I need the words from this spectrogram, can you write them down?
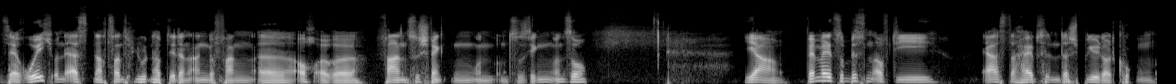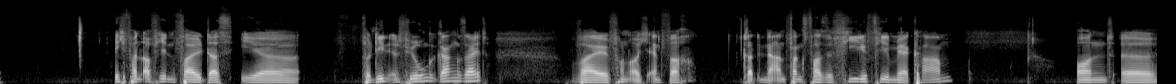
sehr ruhig und erst nach 20 Minuten habt ihr dann angefangen, äh, auch eure Fahnen zu schwenken und, und zu singen und so. Ja, wenn wir jetzt so ein bisschen auf die erste Halbzeit und das Spiel dort gucken. Ich fand auf jeden Fall, dass ihr verdient in Führung gegangen seid, weil von euch einfach gerade in der Anfangsphase viel, viel mehr kam. Und äh,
